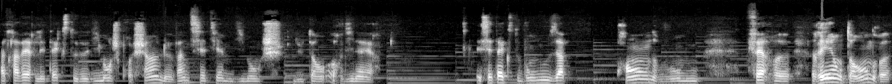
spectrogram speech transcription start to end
à travers les textes de dimanche prochain, le 27e dimanche du temps ordinaire. Et ces textes vont nous apprendre, vont nous faire euh, réentendre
